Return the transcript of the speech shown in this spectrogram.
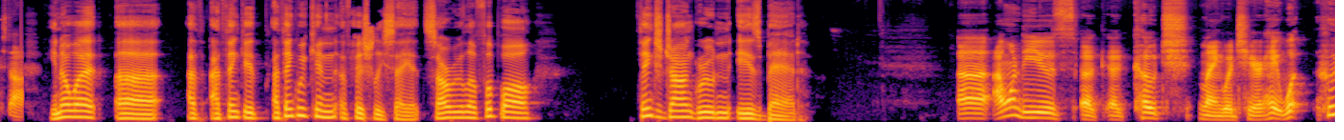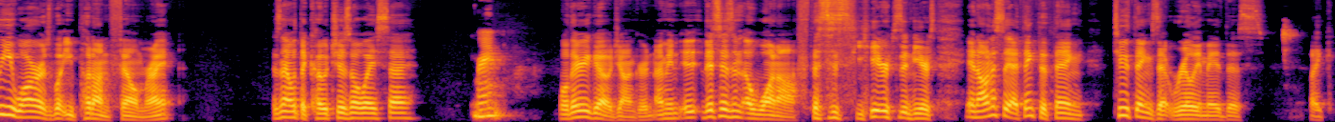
stop. You know what? Uh, I, I think it. I think we can officially say it. Sorry, we love football. Thinks Jon Gruden is bad. Uh, I wanted to use a, a coach language here. Hey, what who you are is what you put on film, right? Isn't that what the coaches always say? right? Well, there you go, Jon Gruden. I mean, it, this isn't a one-off. This is years and years. And honestly, I think the thing, two things that really made this like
